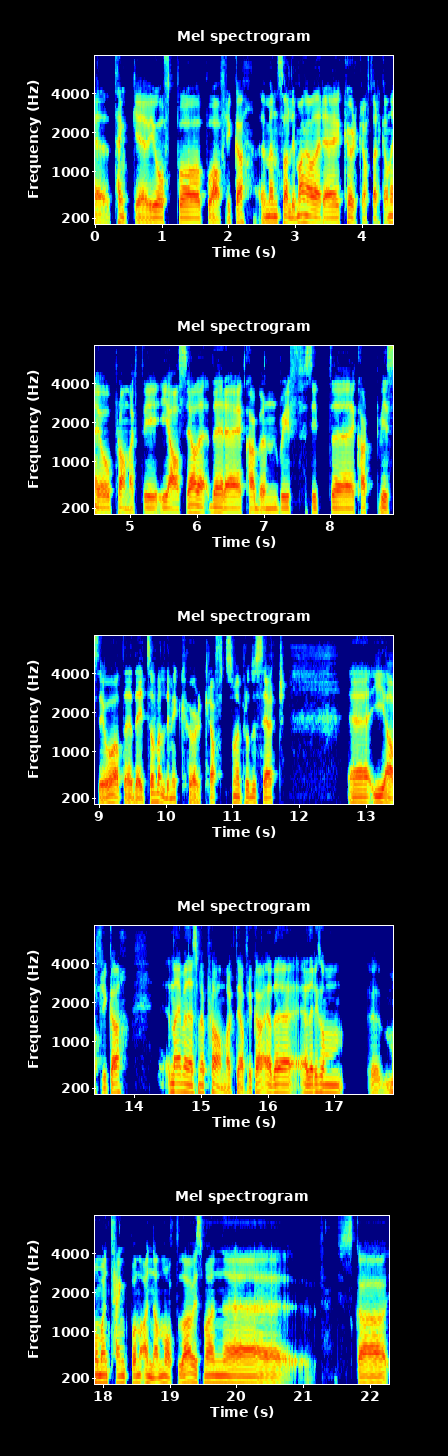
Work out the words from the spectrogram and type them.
eh, tenker vi jo ofte på, på, Afrika. Mens veldig mange av de kullkraftverkene er jo planlagt i, i Asia. Det, det Carbon Brief sitt kart viser jo at det, det, er ikke så veldig mye kullkraft som er produsert eh, i Afrika. Nei, men det som er planlagt i Afrika, er det, er det liksom Må man tenke på en annen måte da, hvis man uh, skal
